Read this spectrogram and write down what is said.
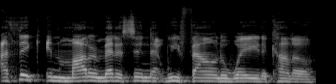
I think in modern medicine that we found a way to kind of,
